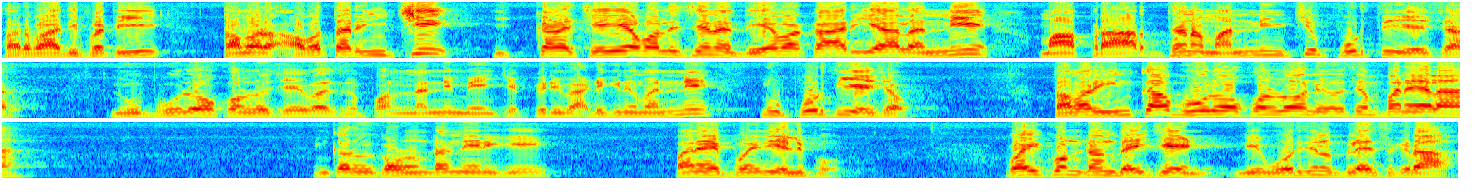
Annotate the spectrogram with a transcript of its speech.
సర్వాధిపతి తమరు అవతరించి ఇక్కడ చేయవలసిన దేవకార్యాలన్నీ మా ప్రార్థన మన్నించి పూర్తి చేశారు. నువ్వు భూలోకంలో చేయవలసిన పనులన్నీ మేము చెప్పినవి అడిగినవన్నీ నువ్వు పూర్తి చేశావు. తమరు ఇంకా భూలోకంలో నివసింపనేలా? ఇంకా నువ్వు ఇక్కడ ఉండడం దేనికి? పని అయిపోయింది వెళ్ళిపో. వైకుంఠం దయచేయండి నీ ఒరిజినల్ ప్లేస్కి రా.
